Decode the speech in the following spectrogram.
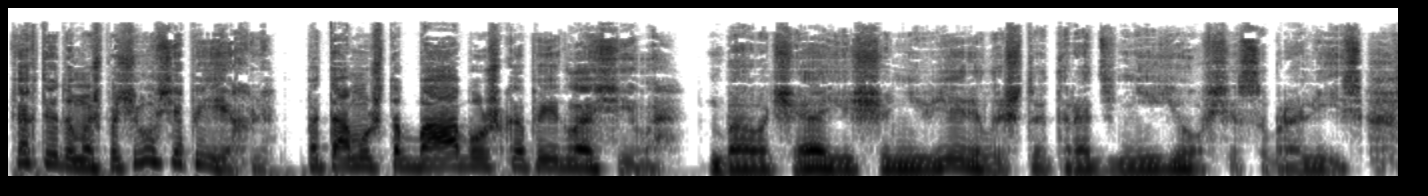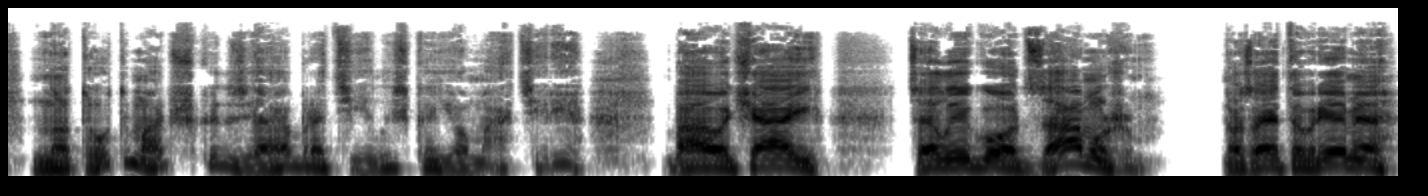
«Как ты думаешь, почему все приехали?» «Потому что бабушка пригласила». Бао-Чай еще не верила, что это ради нее все собрались. Но тут матушка Дзя обратилась к ее матери. «Бао-Чай целый год замужем, но за это время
